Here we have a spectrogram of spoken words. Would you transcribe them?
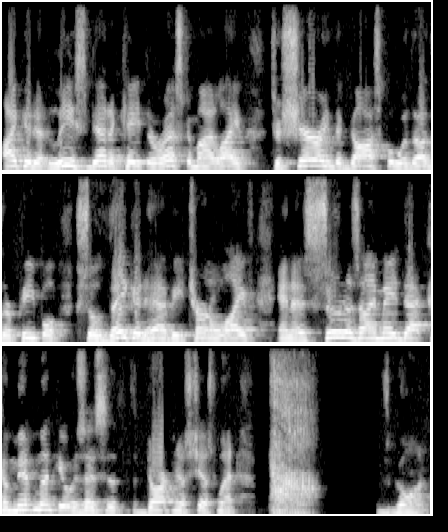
I could at least dedicate the rest of my life to sharing the gospel with other people so they could have eternal life. And as soon as I made that commitment, it was as if the darkness just went, it was gone.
